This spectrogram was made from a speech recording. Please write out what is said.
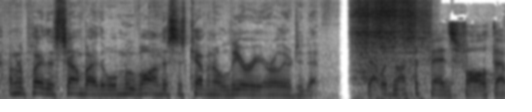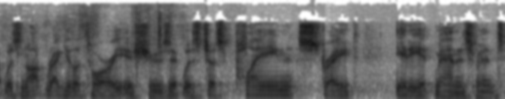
I'm going to play this soundbite, then we'll move on. This is Kevin O'Leary earlier today. That was not the Fed's fault. That was not regulatory issues. It was just plain, straight idiot management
